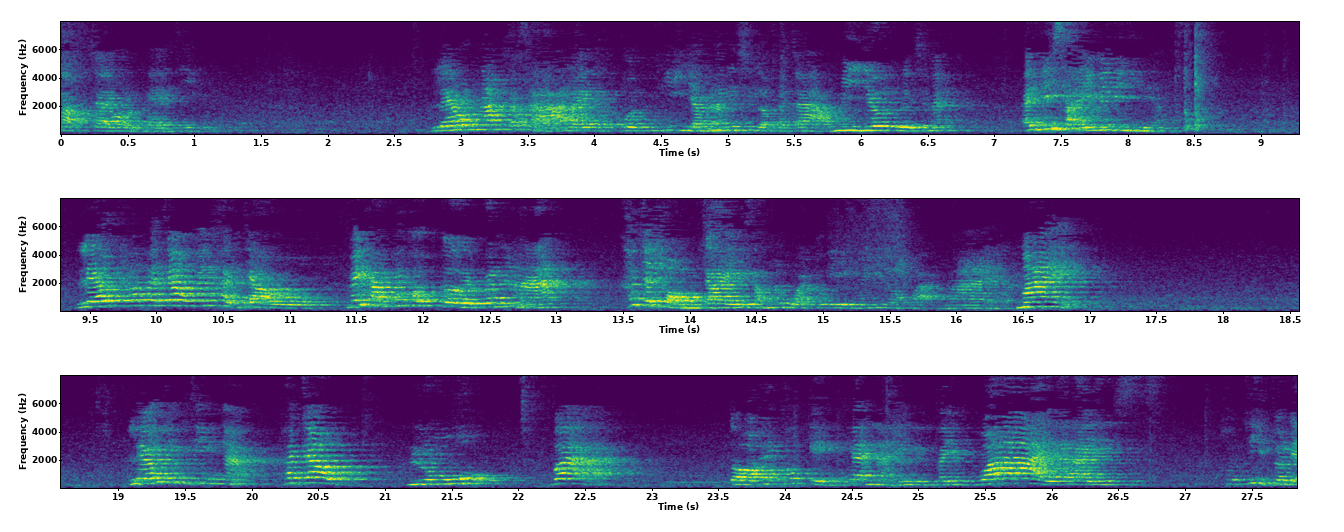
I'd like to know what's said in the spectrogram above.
กลับใจอย่างแท้จริง แล้วนับภาษาอะไรกับคนที่ยังไม่ได้เชื่อพระเจ้ามีเยอะเลยใช่ไหมไอ้นิสัยไม่ดีเนี่ยแล้วถ้าพระเจ้าไม่ขัดเยาไม่ทำให้เขาเกิดปัญหา เขาจะถ่อมใจสำรวจตัวเองไหมพี่น้องว่า ไม่ ไม่ แล้วจริงๆอะ พระเจ้ารู้ว่า ต่อให้เขาเก่งแค่ไหนหรือไปไหว้อะไรที่ตัวแด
